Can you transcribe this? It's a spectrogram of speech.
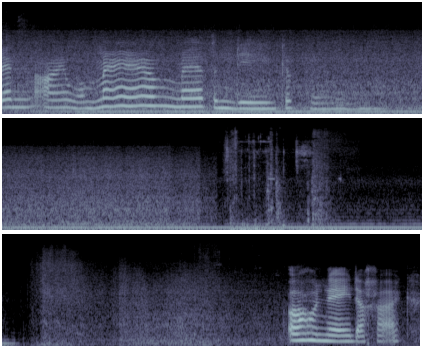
En ik ben Iron Man met een dikke pen. Oh nee, daar ga ik.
